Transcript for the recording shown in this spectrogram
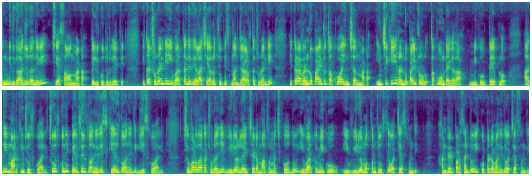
ఎనిమిది గాజులు అనేవి చేస్తామన్నమాట పెళ్ళి కూతురికి అయితే ఇక్కడ చూడండి ఈ వర్క్ అనేది ఎలా చేయాలో చూపిస్తున్నాను. జాగ్రత్త చూడండి. ఇక్కడ రెండు పాయింట్లు తక్కువ ఇంచ్ అనమాట ఇంచుకి రెండు పాయింట్లు తక్కువ ఉంటాయి కదా మీకు టేప్లో. అది మార్కింగ్ చూసుకోవాలి. చూసుకుని పెన్సిల్తో అనేది స్కేల్తో అనేది గీసుకోవాలి. చివరిదాకా చూడండి. వీడియోని లైక్ చేయడం మాత్రం మర్చిపోవద్దు. ఈ వర్క్ మీకు ఈ వీడియో మొత్తం చూస్తే వచ్చేస్తుంది. హండ్రెడ్ పర్సెంట్ ఈ కుట్టడం అనేది వచ్చేస్తుంది.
